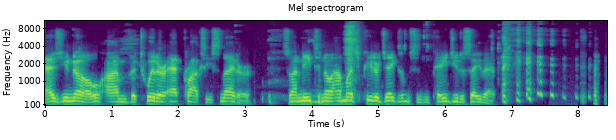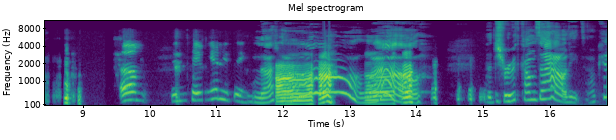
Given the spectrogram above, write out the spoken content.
as you know, I'm the Twitter at Proxy Snyder, so I need to know how much Peter Jacobson paid you to say that. Um, didn't pay me anything. Not, Uh-huh. oh, wow. the truth comes out. He's okay.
